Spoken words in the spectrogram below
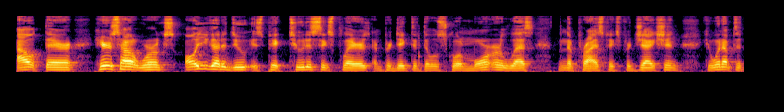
out there. Here's how it works all you got to do is pick two to six players and predict if they will score more or less than the Prize Picks projection. You can win up to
